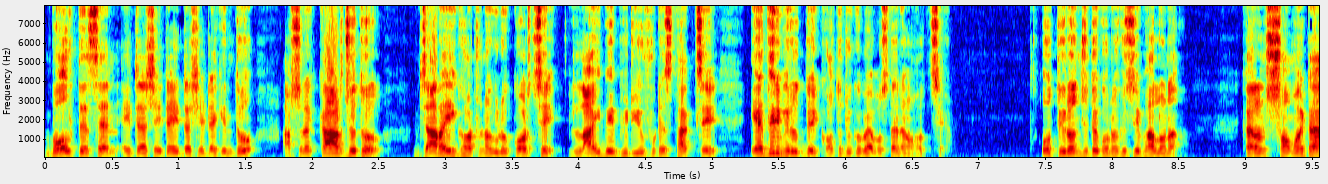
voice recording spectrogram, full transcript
বলতেছেন, এটা সেটা এটা সেটা, কিন্তু আসলে কার্যত যারাই ঘটনাগুলো করছে লাইভে ভিডিও ফুটেজ থাকছে, এদের বিরুদ্ধে কতটুকু ব্যবস্থা নেওয়া হচ্ছে? অতিরঞ্জিত কোনো কিছুই ভালো না, কারণ সময়টা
